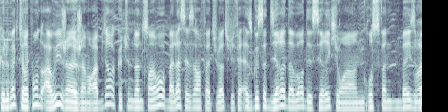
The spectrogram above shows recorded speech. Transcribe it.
que le mec te réponde, ah oui, j'ai- j'aimerais bien que tu me donnes 100 euros. Bah là, c'est ça en fait, tu vois, tu lui fais, est-ce que ça te dirait d'avoir des séries qui ont un- une grosse fanbase, machin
